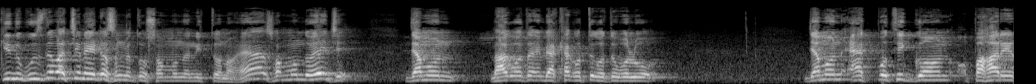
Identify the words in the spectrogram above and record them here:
কিন্তু বুঝতে পারছি না এটার সঙ্গে তোর সম্বন্ধ নিত্য নয়। হ্যাঁ সম্বন্ধ হয়েছে। যেমন ভাগবত আমি ব্যাখ্যা করতে করতে বলব যেমন এক পথিকগণ পাহাড়ের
